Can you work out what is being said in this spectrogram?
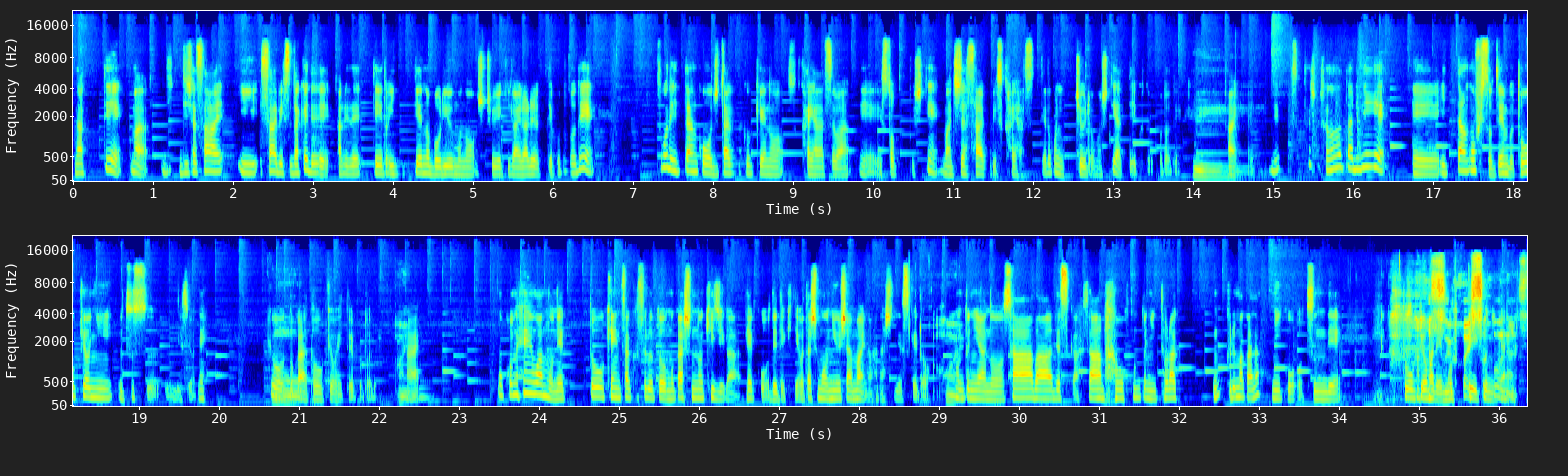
なって、まあ、自自社サーサービスだけである程度一定のボリュームの収益が得られるっていうことでそこで一旦こう自宅系の開発は、えーストップして、まあ、自社サービス開発っていうところに注力をしてやっていくということで。うん。はい、で確かそのあたりで、えー一旦オフィスを全部東京に移すんですよね。京都から東京へということで。はい。はい、もうこの辺はもうネットを検索すると昔の記事が結構出てきて、私も入社前の話ですけど、はい。本当にあのサーバーですか、サーバーを本当にトラック、ん車かな ?2 個積んで、東京まで持っていくみたいな。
